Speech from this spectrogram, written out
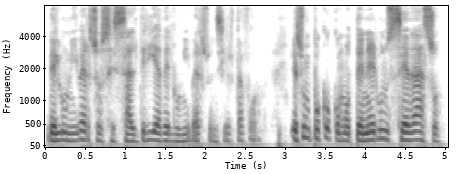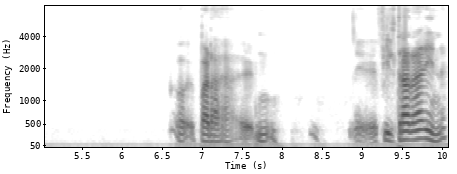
del universo, se saldría del universo en cierta forma. Es un poco como tener un sedazo eh, para eh, filtrar arena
